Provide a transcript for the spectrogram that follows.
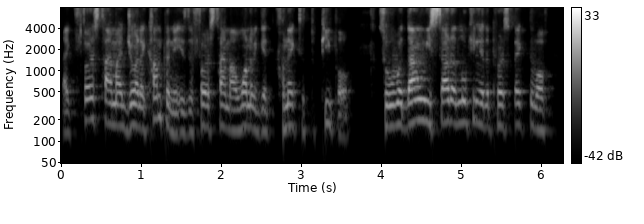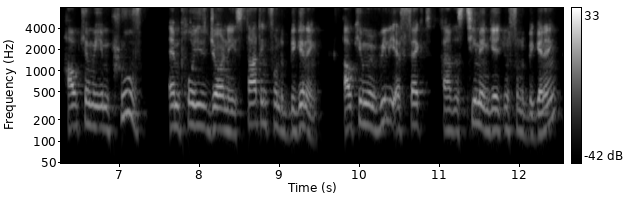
Like first time I join a company is the first time I want to get connected to people. So then we started looking at the perspective of how can we improve employees' journey starting from the beginning? How can we really affect kind of this team engagement from the beginning?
